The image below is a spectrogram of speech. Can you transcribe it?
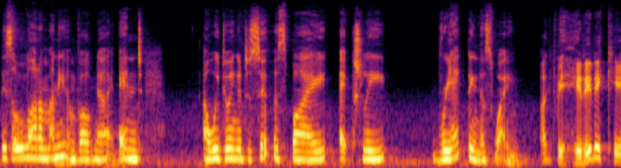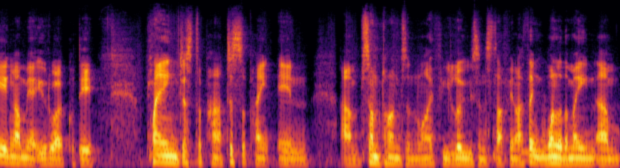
There's a lot of money involved now, and are we doing a disservice by actually reacting this way? I could be herere ke ngā mea i rua ko te playing just to participate and um, sometimes in life you lose and stuff. And I think one of the main um,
